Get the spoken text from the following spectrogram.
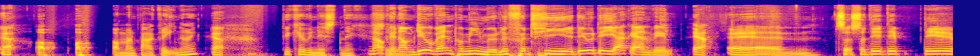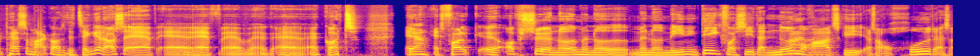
Ja. Og, og, og man bare griner, ikke? Ja. Det kan vi næsten ikke. Nå, okay, nå, men det er jo vand på min mølle, fordi det er jo det, jeg gerne vil. Ja. Øhm, så så det, det, det passer meget godt. Det tænker jeg da også er, er, er, er, er, er godt, at, ja. at folk øh, opsøger noget med, noget med noget mening. Det er ikke for at sige, at der er noget moralsk i, altså overhovedet. Altså,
